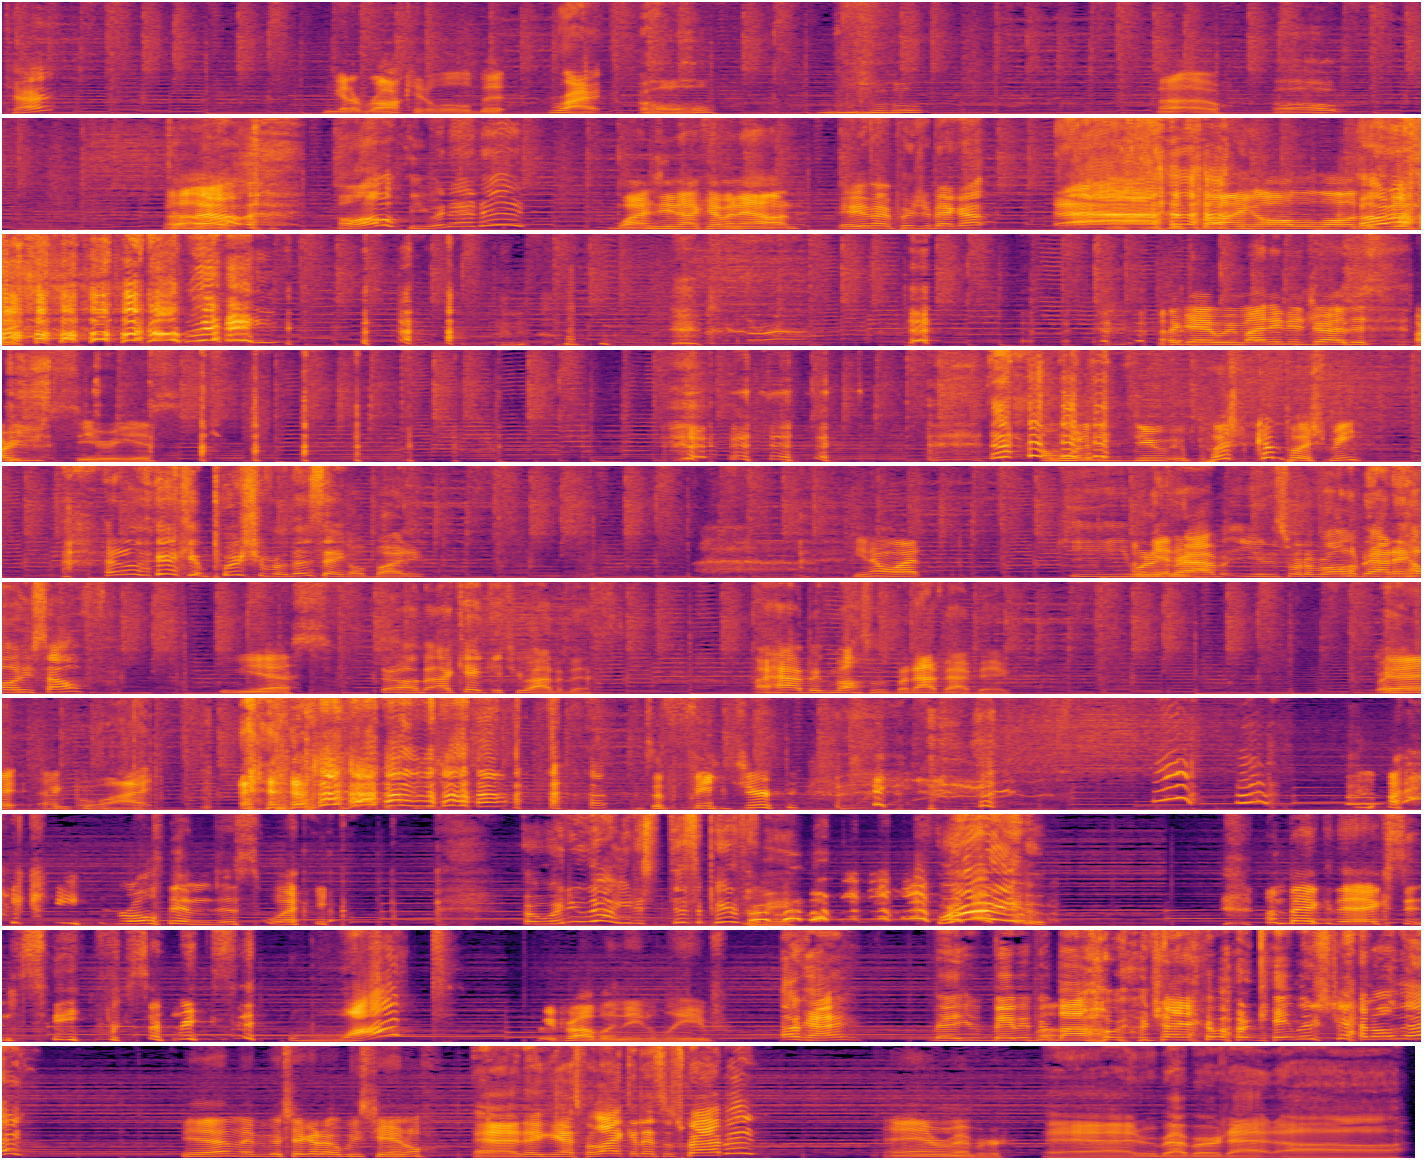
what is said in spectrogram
Okay. I'm gonna rock it a little bit. Right. Oh. Uh oh. oh. Come Uh out. Oh, you in at it. Why is he not coming out? Maybe if I push it back up. Ah! Defying all the laws of Oh, physics. Okay, we might need to try this. Are you serious? I wanted to do push. Come push me. I don't think I can push you from this angle, buddy. You know what? You, you want to grab? You just want to roll him down the hill yourself? Yes. No, I can't get you out of this. I have big muscles, but not that big. Wait. Okay. I, What? it's a feature. roll him this way. Wait, Where'd you go? You just disappeared from me. Where are you? I'm back at the exit scene for some reason. What? We probably need to leave. Okay. Maybe maybe put my check out our gamers channel then. Yeah, maybe go check out Opie's channel. And thank you guys for liking and subscribing. And remember, And remember that uh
